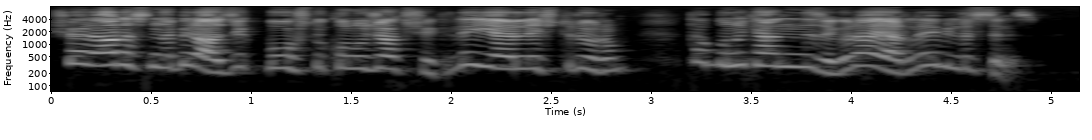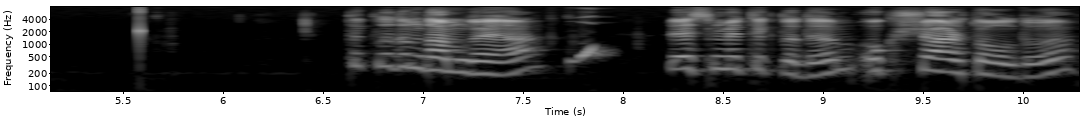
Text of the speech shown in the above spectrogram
Şöyle arasında birazcık boşluk olacak şekilde yerleştiriyorum. Tabi bunu kendinize göre ayarlayabilirsiniz. Tıkladım damgaya. Resme tıkladım. Ok işareti oldu.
